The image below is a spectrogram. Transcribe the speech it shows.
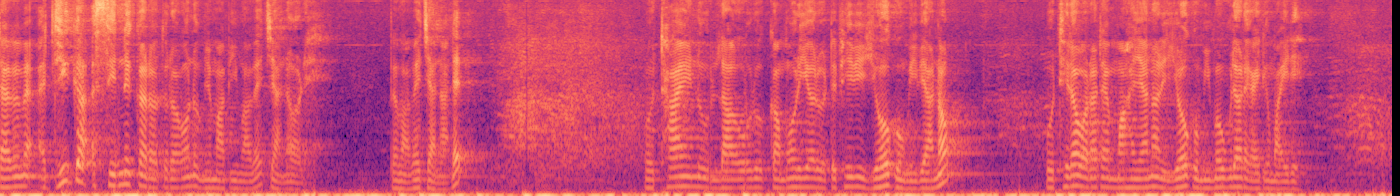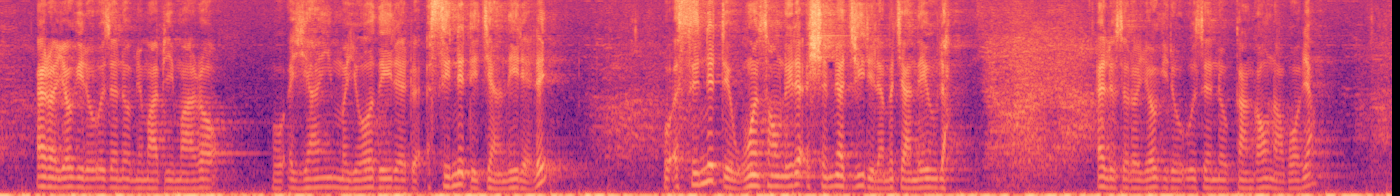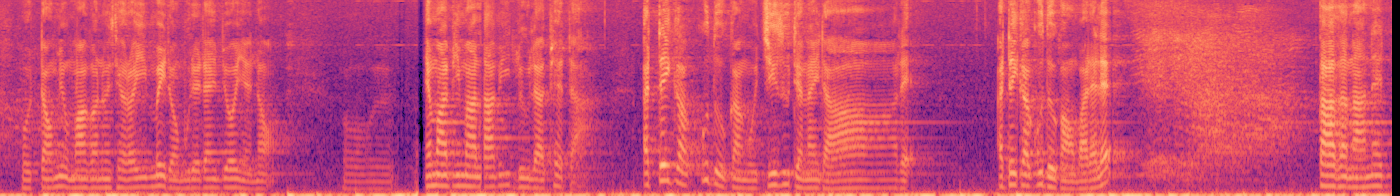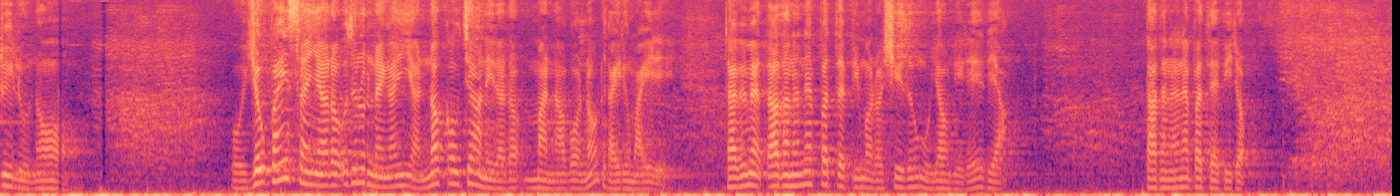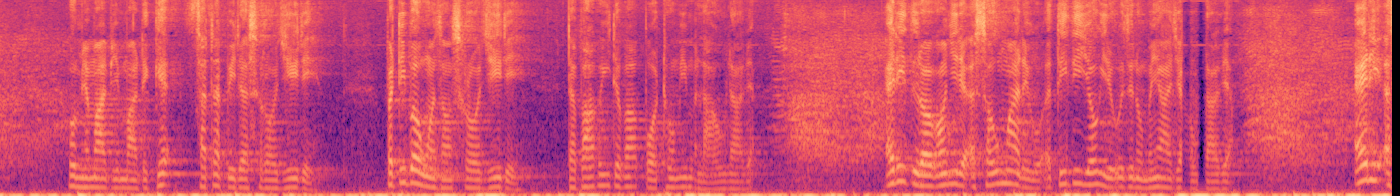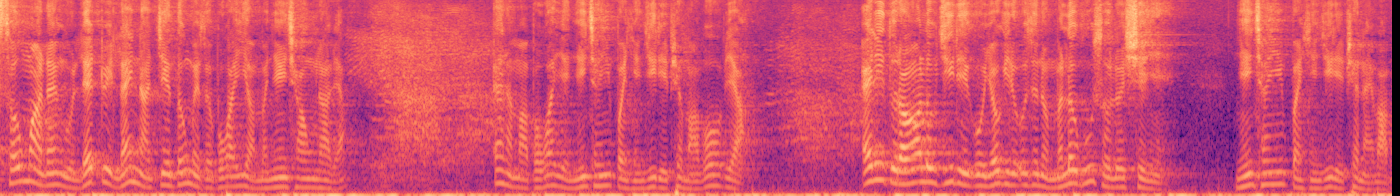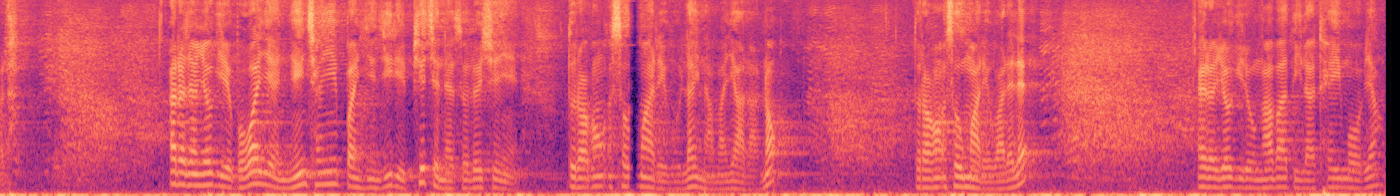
ဒါပေမဲ့အဓိကအစီနစ်ကတော့သူတော်ကောင်းတို့မြန်မာပြည်မှာပဲကြံတော့တယ်ဘယ်မှာပဲကြံတာလဲ ဟိုထိုင်းတို့လာအိုတို့ကမ္ဘောဒီးယားတို့တဖြည်းဖြည်းရောကုန်ပြီဗျာနော်ဟိုထေရဝါဒတဲ့မဟာယာနတွေရောကုန်ပြီမဟုတ်ဘူးလားတခါဒီမှာကြီးတွေအဲ့တော့ယောဂီတို့ဦးဇင်းတို့မြန်မာပြည်မှာတော့ဟိုအရင်မရောသေးတဲ့အတွက်အစီနစ်တွေကြံသေးတယ်လေဟိုအစီနစ်တွေဝန်ဆောင်နေတဲ့အရှင်မြတ်ကြီးတွေလည်းမကြံသေးဘူးလားအဲ့လိုဆိုတော့ယောဂီတို့ဦးဇင်းတို့ကံကောင်းတာပေါ့ဗျာဟိုတောင်မြုပ်မာကနွန်ဆရာတော်ကြီးမိတ်တော်မူတဲ့အတိုင်းပြောရင်တော့ဟိုမြန်မာပြည်မှာလာပြီးလူလာဖြတ်တာ အတိတ်ကကုသိုလ်ကံကိုကျေးဇူးတင်လိုက်တာတဲ့အတိတ်ကကုသိုလ်ကံကိုပါတယ်လေသာသနာနဲ့တွေ့လို့နော်ဟိုရုပ်ပိုင်းဆိုင်ရာတော့ဦးဇင်းတို့နိုင်ငံကြီးကနောက်ကောက်ကျနေတာတော့မှန်တာပေါ့နော်တခါကြီးတို့မကြီးတွေဒါပေမဲ့သာသနာနဲ့ပတ်သက်ပြီးမှတော့ရှေ့ဆုံးကိုရောက်နေတယ်ဗျသာသနာနဲ့ပတ်သက်ပြီးတော့ဟိုမြန်မာပြည်မှာတကက်စာတတ်ပေးတဲ့ဆရာကြီးတွေပฏิပတ်ဝန်ဆောင်ဆရာကြီးတွေတပါးပြီးတပါးပေါ်ထုံးပြီးမလာဘူးလားဗျ အဲ့ဒီသူတော်ကောင်းကြီးတွေအဆုံးအမတွေကိုအသီးသီးယောဂီတွေဥစဉ်တို့မရကြဘူးလားဗျအဲ့ဒီအဆုံးအမတန်းကိုလက်တွေ့လိုက်နာကျင့်သုံးမယ်ဆိုဘဝကြီးကမငြိမ်းချောင်းလားဗျအဲ့ဒါမှဘဝရဲ့ငြိမ်းချမ်းရေးပိုင်ရှင်ကြီးတွေဖြစ်မှာပေါ့ဗျအဲ့ဒီသူတော်ကောင်းအလုပ်ကြီးတွေကိုယောဂီတွေဥစဉ်တို့မလုပ်ဘူးဆိုလို့ရှိရင်ငြိမ်းချမ်းရေးပိုင်ရှင်ကြီးတွေဖြစ်နိုင်ပါမလားအဲ့ဒါကြောင့်ယောဂီတွေဘဝရဲ့ငြိမ်းချမ်းရေးပိုင်ရှင်ကြီးတွေဖြစ်ချင်တယ်ဆိုလို့ရှိရင်သူတော်ကောင်းအဆုံးအမတွေကိုလိုက်နာမှရတာနော်သူ တော်ကောင်းအဆုံးအမတွေပါတယ်လေအဲ့တော့ယောဂီတို့၅ပါးသီလထိန်းပေါ့ဗျာ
